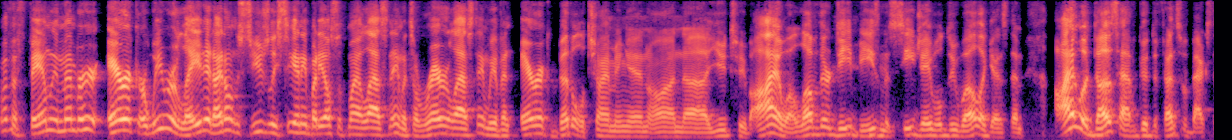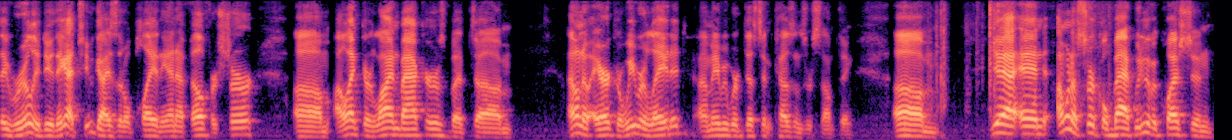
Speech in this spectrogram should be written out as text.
I have a family member. Eric, are we related? I don't usually see anybody else with my last name. It's a rare last name. We have an Eric Biddle chiming in on uh, YouTube. Iowa, love their DBs, but CJ will do well against them. Iowa does have good defensive backs. They really do. They got two guys that'll play in the NFL for sure. Um, I like their linebackers, but um, I don't know, Eric, are we related? Uh, maybe we're distant cousins or something. Um, yeah, and I want to circle back. We do have a question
